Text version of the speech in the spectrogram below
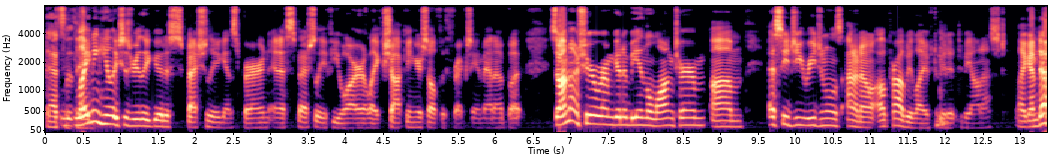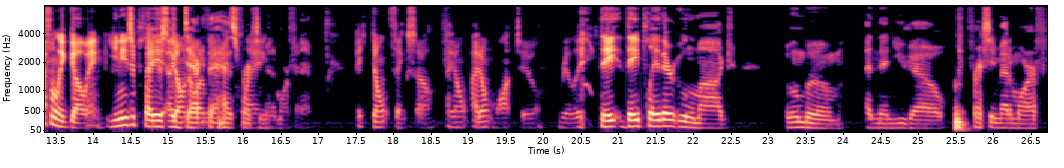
that's. Lightning Helix is really good, especially against burn, and especially if you are like shocking yourself with Phyrexian mana. But so I'm not sure where I'm going to be in the long term. Um, SCG regionals, I don't know. I'll probably live tweet it to be honest. Like I'm definitely going. You need to play a don't deck that has Phyrexian. Metamorph in it. I don't think so. I don't. I don't want to really. They they play their Ulamog, boom boom, and then you go Phyrexian Metamorph,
